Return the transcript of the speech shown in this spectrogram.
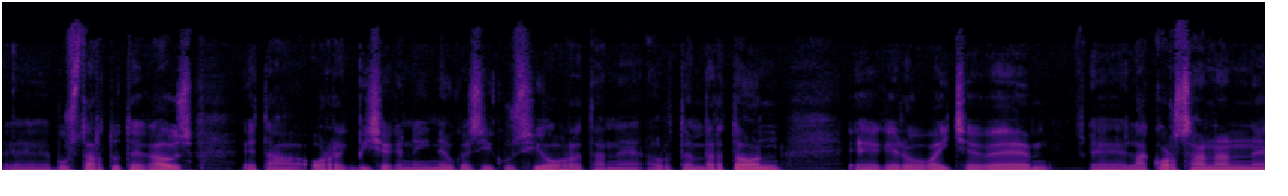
e, bustartute gauz, eta horrek biseken nahi neukez ikusi horretan e, aurten berton, e, gero baitxe be e, lakorzanan e,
